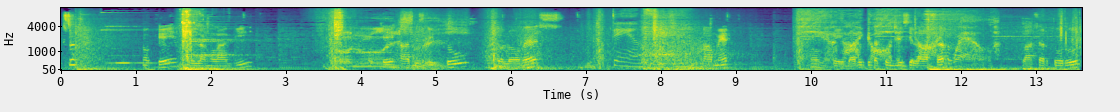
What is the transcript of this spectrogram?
hasut oke okay, ulang lagi. Oke okay, habis itu Dolores. Hamed oke okay, baru kita tunggu si laser. laser turun.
